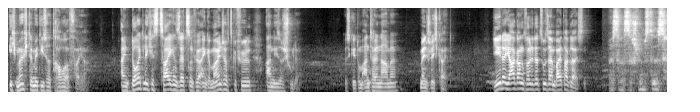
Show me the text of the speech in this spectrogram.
Ich möchte mit dieser Trauerfeier ein deutliches Zeichen setzen für ein Gemeinschaftsgefühl an dieser Schule. Es geht um Anteilnahme, Menschlichkeit. Jeder Jahrgang sollte dazu seinen Beitrag leisten. Weißt du, was das Schlimmste ist?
